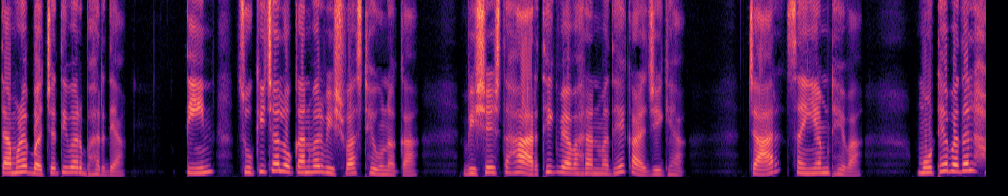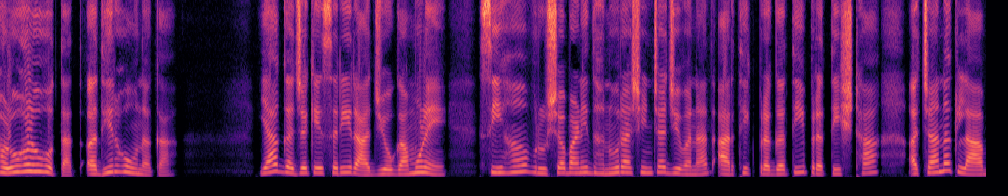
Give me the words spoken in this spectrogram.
त्यामुळे बचतीवर भर द्या. तीन चुकीच्या लोकांवर विश्वास ठेवू नका. विशेषतः आर्थिक व्यवहारांमध्ये काळजी घ्या. चार संयम ठेवा. मोठे बदल हळूहळू होतात अधीर होऊ नका. या गजकेसरी राजयोगामुळे सिंह वृषभ आणि धनुराशींच्या जीवनात आर्थिक प्रगती प्रतिष्ठा अचानक लाभ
